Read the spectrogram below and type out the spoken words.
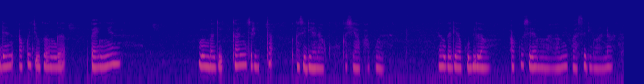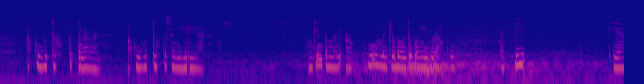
Dan aku juga gak pengen membagikan cerita kesedihan aku ke siapa pun. Yang tadi aku bilang, aku sedang mengalami fase di mana aku butuh ketenangan, aku butuh kesendirian. Mungkin teman aku mencoba untuk menghibur aku, tapi ya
